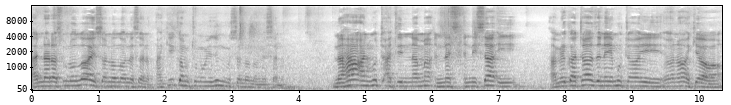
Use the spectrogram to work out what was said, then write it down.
anna rasulullah sallallahu alaihi wasallam hakika mtume Mwenyezi Mungu sallallahu alaihi wasallam naha an mut'ati nisai. Amekataza na muta wanawake hawa.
